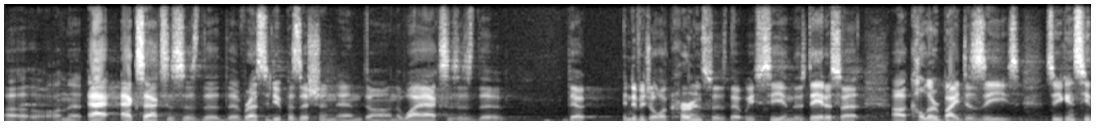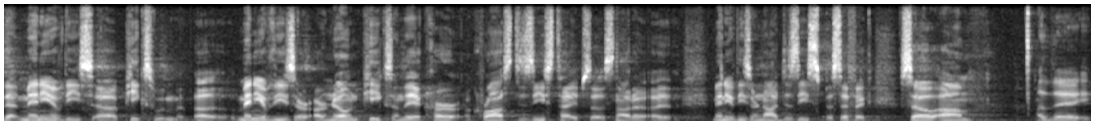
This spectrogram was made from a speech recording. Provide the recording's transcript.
uh, on the x-axis is the, the residue position, and on the y-axis is the, the individual occurrences that we see in this data set uh, colored by disease. So you can see that many of these uh, peaks, uh, many of these are, are, known peaks and they occur across disease types. So it's not a, a many of these are not disease specific. So um, the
